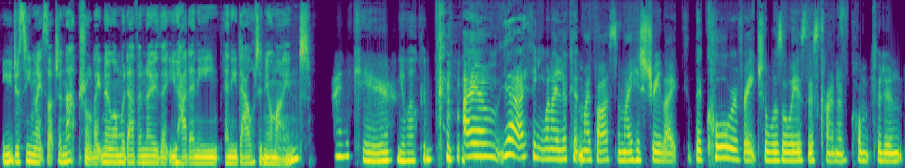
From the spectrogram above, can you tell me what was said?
you just seem like such a natural, like no one would ever know that you had any, any doubt in your mind. Thank you. You're welcome. I am, um, yeah, I think when I look at my past and my history, like the core of Rachel was always this kind of confident,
